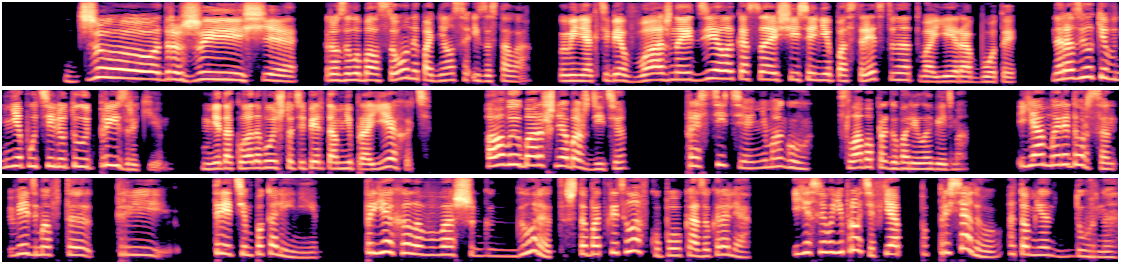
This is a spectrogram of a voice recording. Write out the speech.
«Джо, дружище!» — разулыбался он и поднялся из-за стола. «У меня к тебе важное дело, касающееся непосредственно твоей работы. На развилке в дне пути лютуют призраки. Мне докладывают, что теперь там не проехать. А вы, барышня, обождите». «Простите, не могу», — слабо проговорила ведьма. «Я Мэри Дорсон, ведьма в т три... третьем поколении. Приехала в ваш город, чтобы открыть лавку по указу короля. Если вы не против, я присяду, а то мне дурно».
